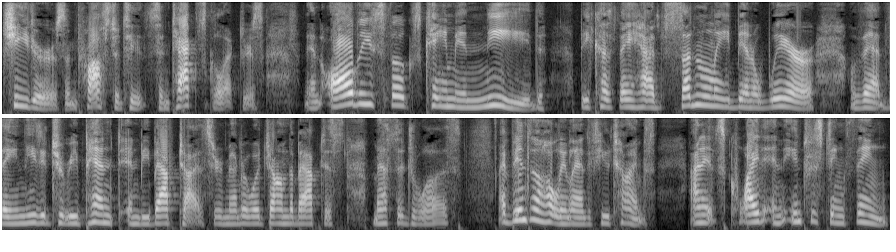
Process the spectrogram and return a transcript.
cheaters and prostitutes and tax collectors. And all these folks came in need because they had suddenly been aware that they needed to repent and be baptized. Remember what John the Baptist's message was? I've been to the Holy Land a few times, and it's quite an interesting thing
